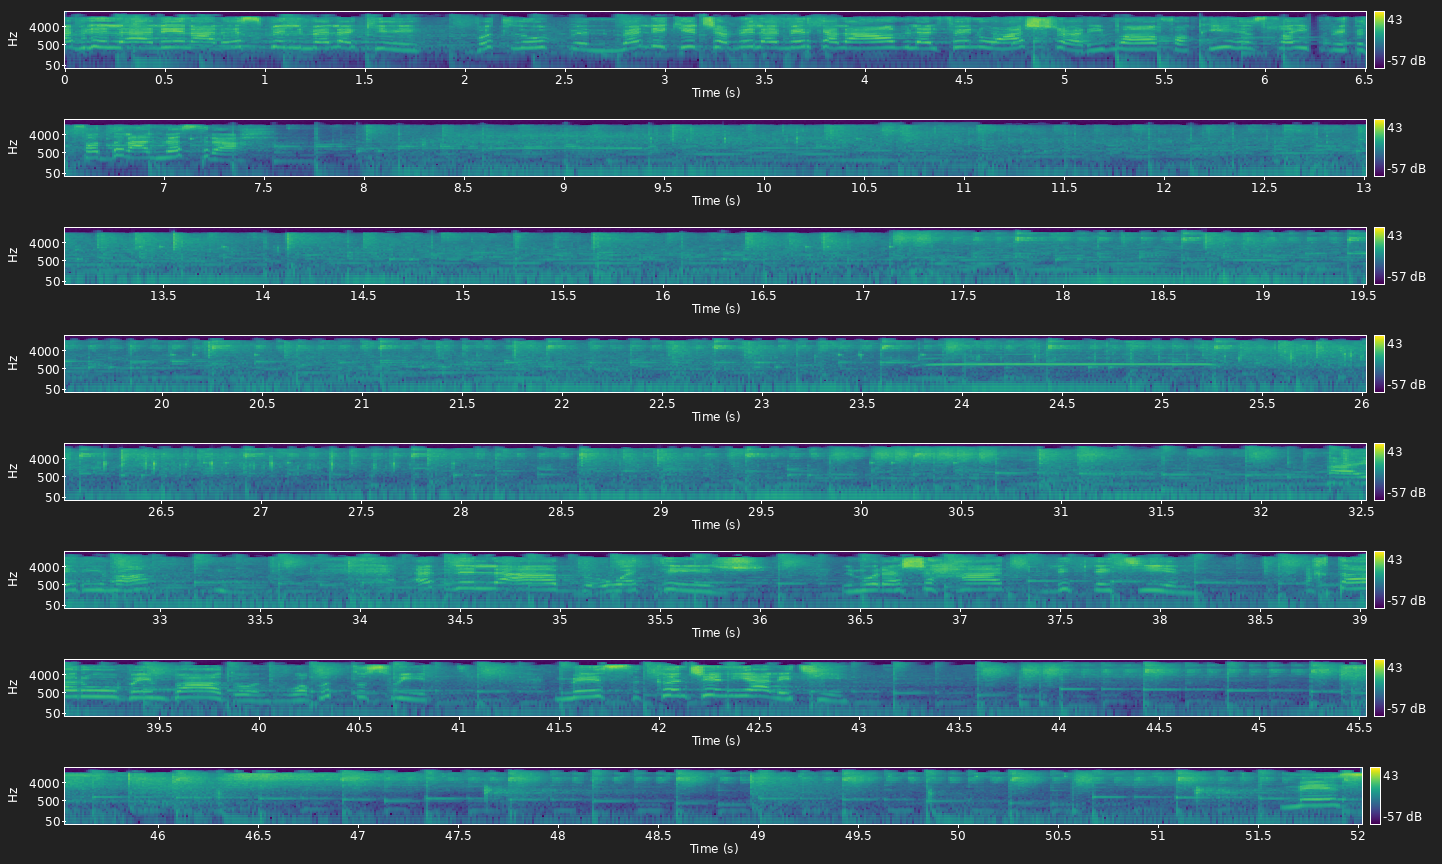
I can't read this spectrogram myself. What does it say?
قبل الإعلان عن الاسم الملكي بطلب من ملكة جمال أمريكا العام 2010 ريما فقيه صليبي تتفضل على المسرح. قبل اللقب والتاج المرشحات الثلاثين اختاروا بين بعضهم وبالتصويت. Miss Congeniality Miss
